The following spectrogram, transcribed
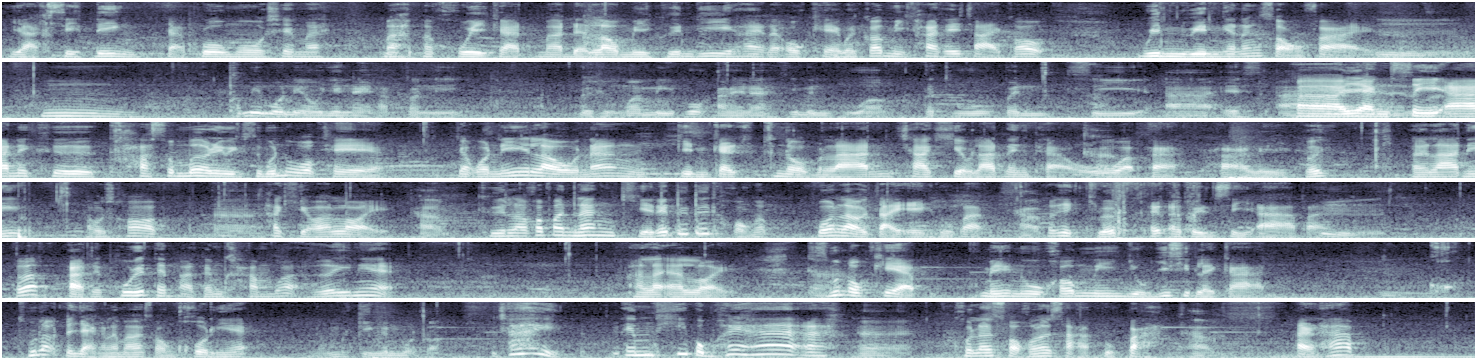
อยาก seeding อยากโปรโมใช่ไหมมามาคุยกันมาเดี๋ยวเรามีพื้นที่ให้แล้วโอเค มันก็มีค่าใช้จ่ายก็ win-win กันทั้งสองฝ่ายอืมอืมเขามีโมเดลยังไงครับตอนนี้หมายถึงว่ามีพวกอะไรนะ ที่มันหัวกระทู้เป็น CRSR อ่าอย่าง CR นี่คือ customer review สมมติโอเคอย่างวันนี้เรานั่งกินกันขนมร้านชาเขียวร้านหนึ่งแถวอะอ่าเลยเฮ้ย ร้านนี้เราชอบอ่าชาเขียวอร่อยครับคือเราก็มานั่งเขียนได้ด้วยของพวกเราใจเองถูกป่ะครับก็จะเขียนว่าเอ้ยเอาเป็น CR ไปอืมแล้วอาจจะพูดได้เต็มปากเต็มคำว่าเฮ้ยเนี่ยอะไรอร่อยสมมติโอเคอะเมนูเขามีอยู่ 20 รายการอืมทุกเราแต่อย่างละมาสองคนเงี้ยแล้วมันกินกันหมดเหรอใช่เต็มที่ผมให้ห้าอะอ่าคนละสองคนละสามถูกป่ะครับแต่ถ้า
